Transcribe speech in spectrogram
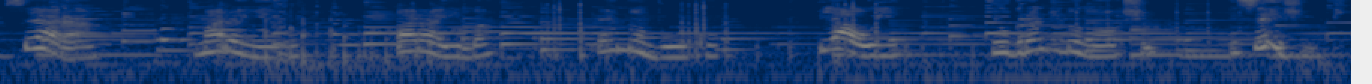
Ceará, Maranhão, Paraíba, Pernambuco, Piauí, Rio Grande do Norte e Sergipe.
